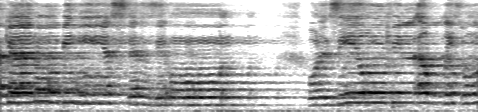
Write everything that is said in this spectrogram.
كانوا به يستهزئون. قل سيروا في الأرض ثم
